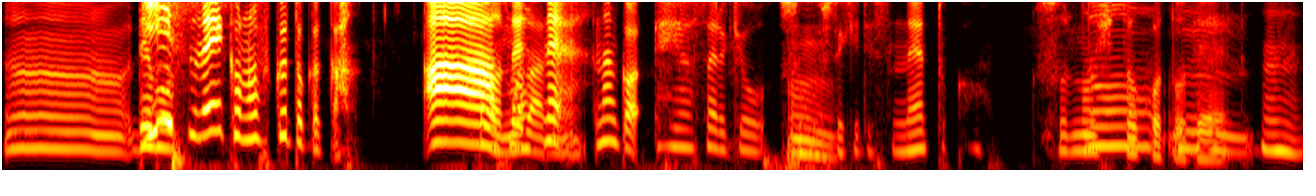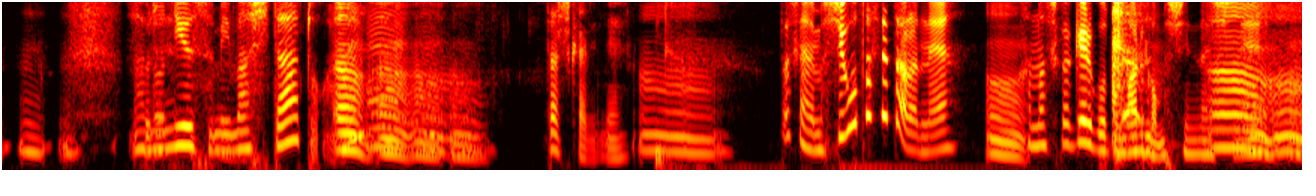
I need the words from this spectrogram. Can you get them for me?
うーんいいっすねこの服とかか。ああそううだね。ねなんかヘアスタイル今日すごく素敵ですね、とか。その一言で。うん。うんうんうん。あのニュース見ました？とかね。うんうんうん。うん。確かにね。うん確かに仕事してたらねうん。話しかけることもあるかもしれないしね、うん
